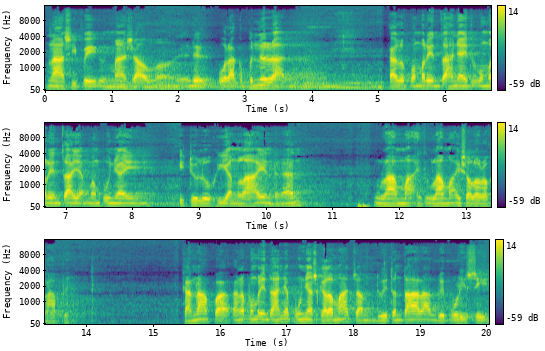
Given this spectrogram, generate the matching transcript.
Nasibe iku masyaallah. Ora kebenaran. kalau pemerintahnya itu pemerintah yang mempunyai ideologi yang lain dengan ulama itu ulama isoloro kabeh. Karena apa? Karena pemerintahnya punya segala macam, duit tentara, duit polisi.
